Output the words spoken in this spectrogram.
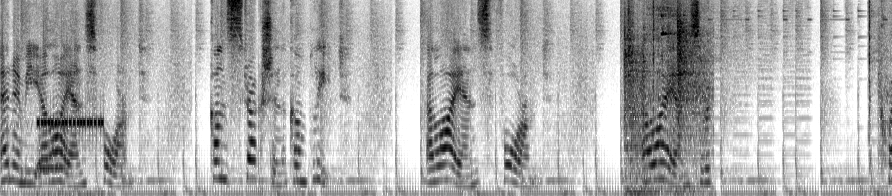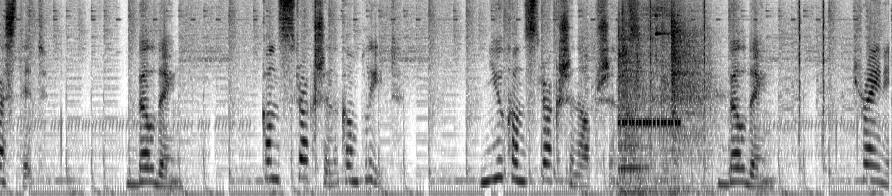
Enemy alliance formed. Construction complete. Alliance formed. Alliance re requested. Building. Construction complete. New construction options. Building. Training.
